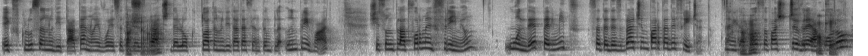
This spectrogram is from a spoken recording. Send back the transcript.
exclusă nuditatea, nu ai voie să te Așa. dezbraci deloc, toată nuditatea se întâmplă în privat. Și sunt platforme freemium, unde permit să te dezbraci în partea de free chat. Adică Aha. poți să faci ce vrei acolo. Okay.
